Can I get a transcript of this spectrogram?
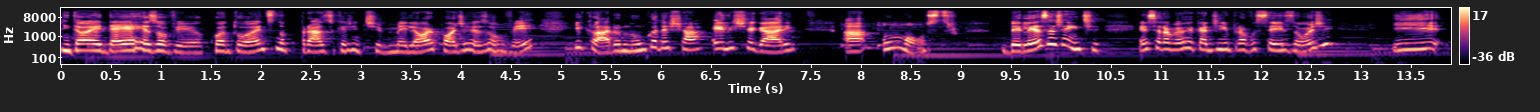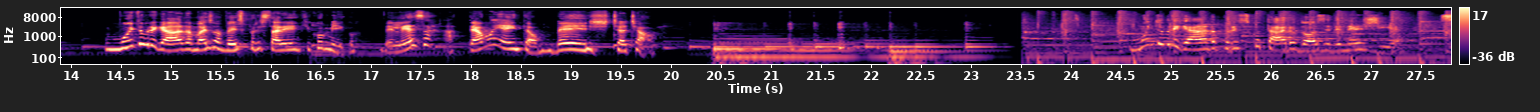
Então a ideia é resolver quanto antes, no prazo que a gente melhor pode resolver, e claro, nunca deixar eles chegarem a um monstro. Beleza, gente? Esse era o meu recadinho para vocês hoje. E muito obrigada mais uma vez por estarem aqui comigo. Beleza? Até amanhã então. Beijo, tchau, tchau. obrigada por escutar o Dose de Energia.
